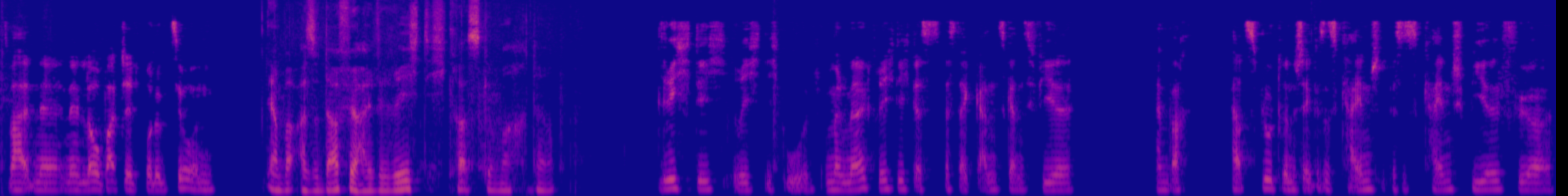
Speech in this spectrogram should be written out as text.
Es war halt eine, eine Low-Budget-Produktion. Ja, aber also dafür halt richtig krass gemacht, ja. Richtig, richtig gut. Und man merkt richtig, dass, dass da ganz, ganz viel einfach Herzblut drin steckt. Das ist kein, das ist kein Spiel für,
